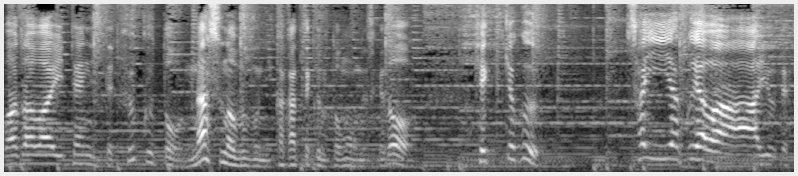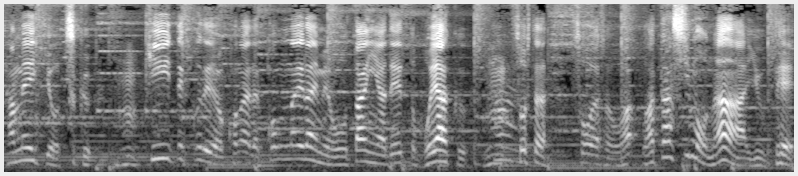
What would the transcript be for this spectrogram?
災い転じて服とナスの部分にかかってくると思うんですけど結局最悪やわー言うてため息をつく、聞いてくれよ。この間こんな偉い目を負たんやでとぼやく、そしたらそうやそうわ私もなー言うて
